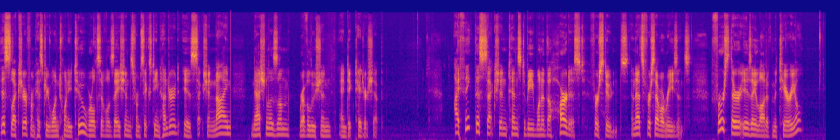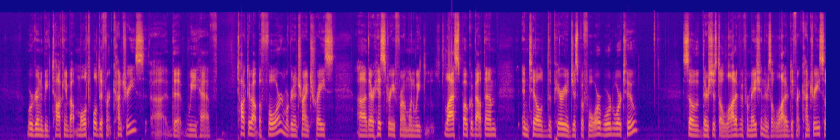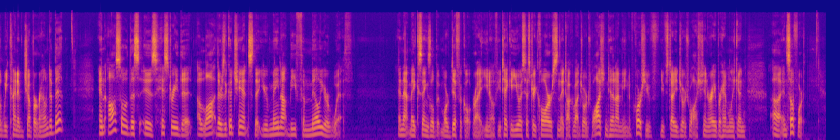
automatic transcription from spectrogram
This lecture from History 122, World Civilizations from 1600, is Section 9, Nationalism, Revolution, and Dictatorship. I think this section tends to be one of the hardest for students, and that's for several reasons. First, there is a lot of material. We're going to be talking about multiple different countries uh, that we have talked about before, and we're going to try and trace uh, their history from when we last spoke about them until the period just before World War II. So there's just a lot of information. There's a lot of different countries, so we kind of jump around a bit. And also, this is history that a lot, there's a good chance that you may not be familiar with. And that makes things a little bit more difficult, right? You know, if you take a U.S. history course and they talk about George Washington, I mean, of course you've you've studied George Washington or Abraham Lincoln, uh, and so forth.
